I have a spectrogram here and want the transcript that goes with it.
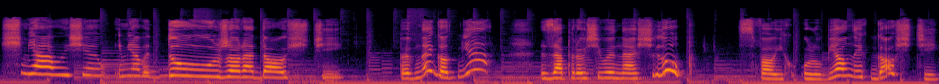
śmiały się i miały dużo radości. Pewnego dnia zaprosiły na ślub swoich ulubionych gości.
